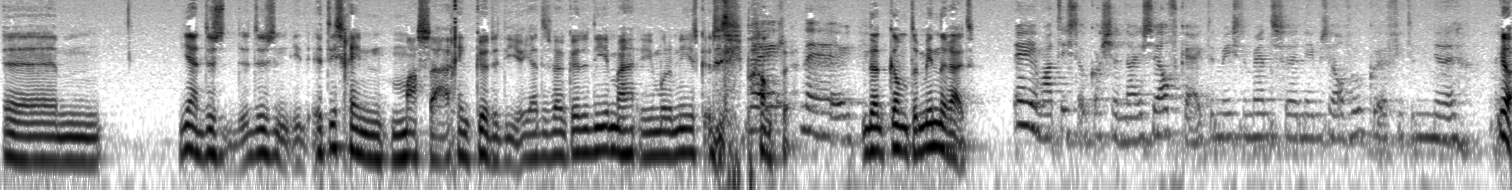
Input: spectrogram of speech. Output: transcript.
Ehm, ja, dus, dus het is geen massa, geen kuddedier. Ja, het is wel een kuddedier, maar je moet hem niet als kuddedier behandelen. Nee, nee, Dan komt er minder uit. nee, maar het is ook als je naar jezelf kijkt. De meeste mensen nemen zelf ook vitamine Ja.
